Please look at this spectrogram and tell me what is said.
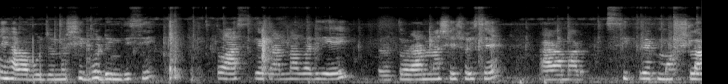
নেহা বাবুর জন্য সিদ্ধ ডিম দিছি। তো আজকে রান্নাবাড়ি এই তো রান্না শেষ হয়েছে আর আমার সিক্রেট মশলা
